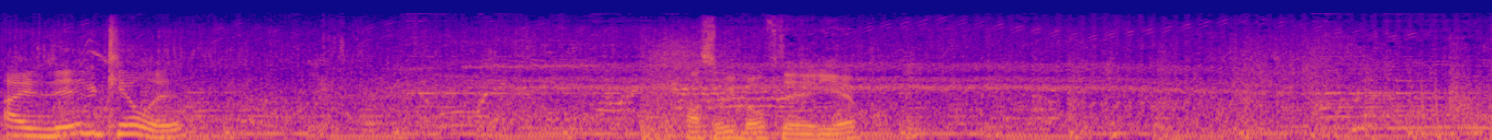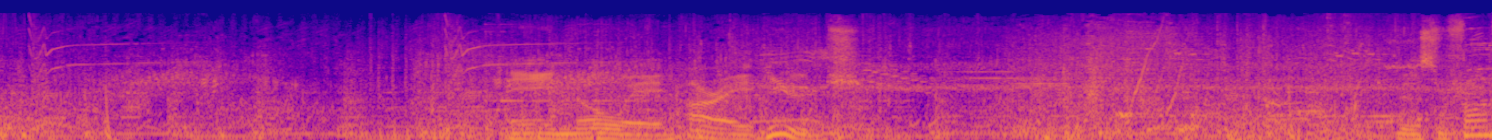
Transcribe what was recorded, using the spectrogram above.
I did kill it. Also, we both did, yep. Ain't no way. Alright, huge. Do this for fun.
